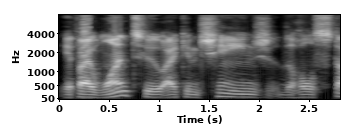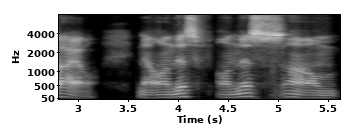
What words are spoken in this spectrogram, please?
If I want to, I can change the whole style. Now on this on this um,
